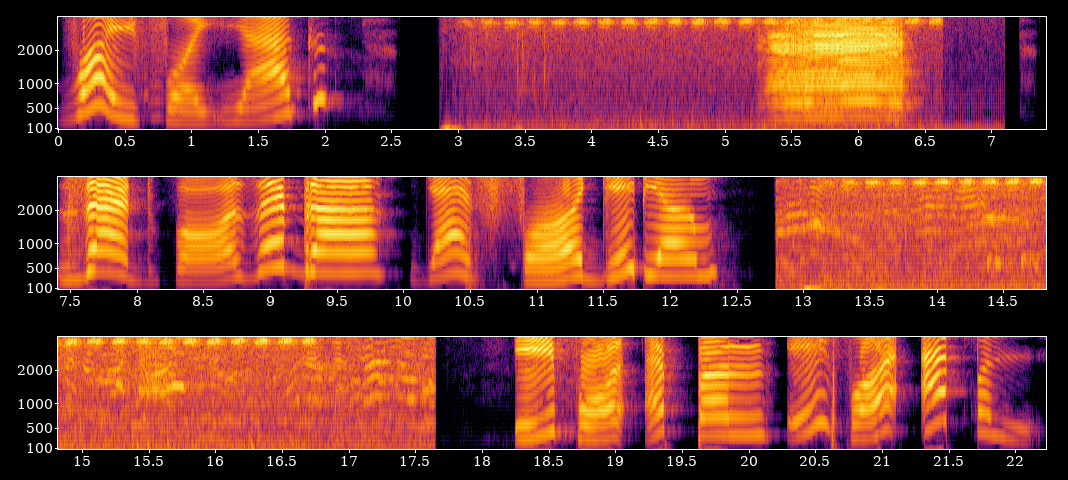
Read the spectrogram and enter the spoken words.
Y for yak. Z for zebra. Z for zebra. A for apple. A for apple.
